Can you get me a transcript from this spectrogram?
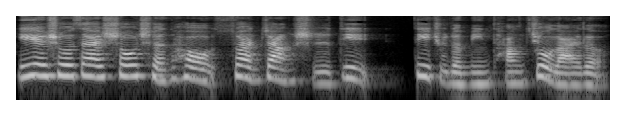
爷爷说，在收成后算账时，地地主的名堂就来了。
